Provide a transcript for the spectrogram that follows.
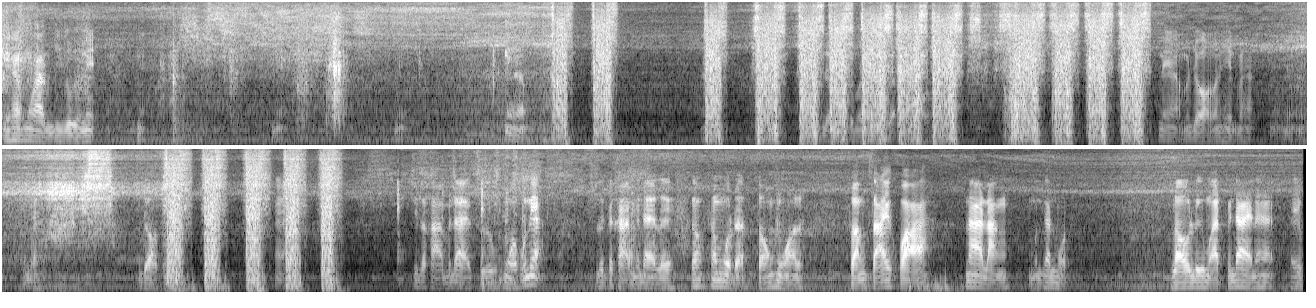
นี่ครับงานมันจะอยู่ตรงนี้เนี่ยเนี่ยเนี่ยครับ เดี๋ยวมันจะเนี่ยมันหยอกมันเห็นไหมฮะเห็นไหมหยอกนี่ยที่เราขายไม่ได้คือหัวพวกเนี้ยเราจะขายไม่ได้เลยต้องทั้งหมดอะสองหัวฝั่งซ้ายขวาหน้าหลังเหมือนกันหมด เราลืมอัดไม่ได้นะฮะ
